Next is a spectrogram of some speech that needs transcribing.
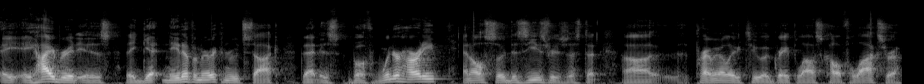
a, a, hybrid is they get Native American rootstock that is both winter hardy and also disease resistant, uh, primarily to a grape louse called phylloxera.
